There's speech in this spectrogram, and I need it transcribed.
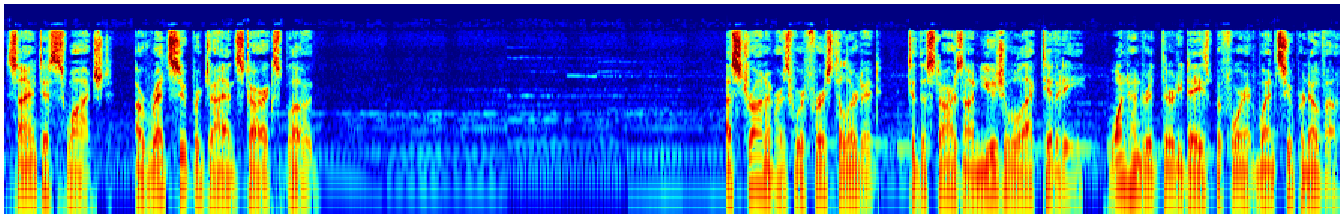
scientists watched a red supergiant star explode. Astronomers were first alerted to the star's unusual activity 130 days before it went supernova.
